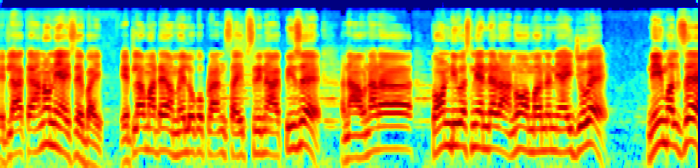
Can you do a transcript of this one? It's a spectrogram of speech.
એટલે આ કાનો ન્યાય છે ભાઈ. એટલા માટે અમે લોકો પ્રાંત સાહેબશ્રીને આપી છે અને આવનારા ત્રણ દિવસની અંદર આનો અમને ન્યાય જોવે. નહીં મળશે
